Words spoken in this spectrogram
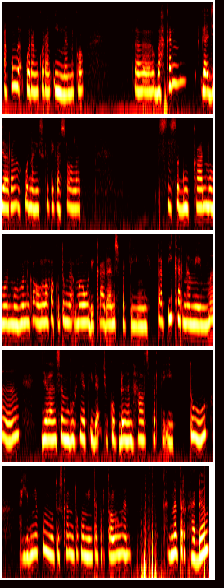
Aku nggak kurang-kurang iman kok. Uh, bahkan gak jarang aku nangis ketika sholat sesegukan mohon-mohon ke Allah aku tuh nggak mau di keadaan seperti ini. Tapi karena memang jalan sembuhnya tidak cukup dengan hal seperti itu akhirnya aku memutuskan untuk meminta pertolongan. Karena terkadang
